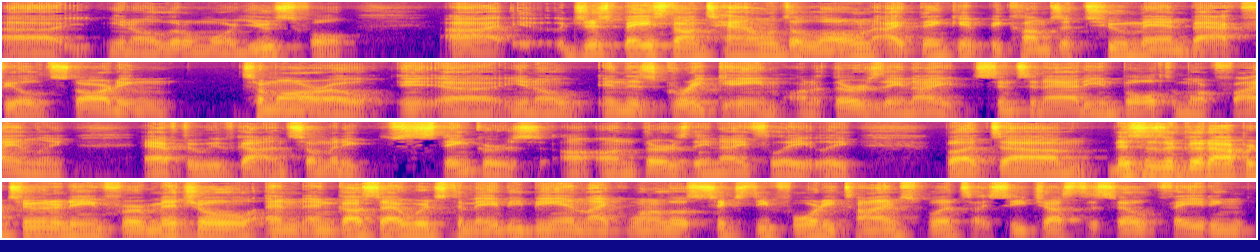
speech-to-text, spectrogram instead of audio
uh, you know, a little more useful. Uh, just based on talent alone, I think it becomes a two man backfield starting tomorrow. Uh, you know, in this great game on a Thursday night, Cincinnati and Baltimore. Finally, after we've gotten so many stinkers on, Thursday nights lately. But um, this is a good opportunity for Mitchell and, and Gus Edwards to maybe be in like one of those 60 40 time splits. I see Justice Hill fading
